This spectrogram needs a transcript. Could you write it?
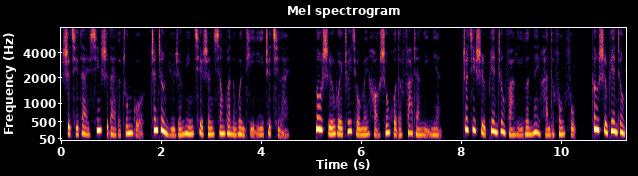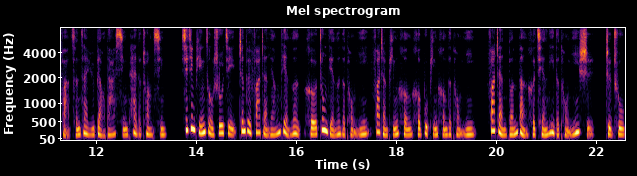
使其在新时代的中国真正与人民切身相关的问题一致起来，落实为追求美好生活的发展理念。这既是辩证法理论内涵的丰富，更是辩证法存在于表达形态的创新。习近平总书记针对发展两点论和重点论的统一，发展平衡和不平衡的统一。发展短板和潜力的统一时，指出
